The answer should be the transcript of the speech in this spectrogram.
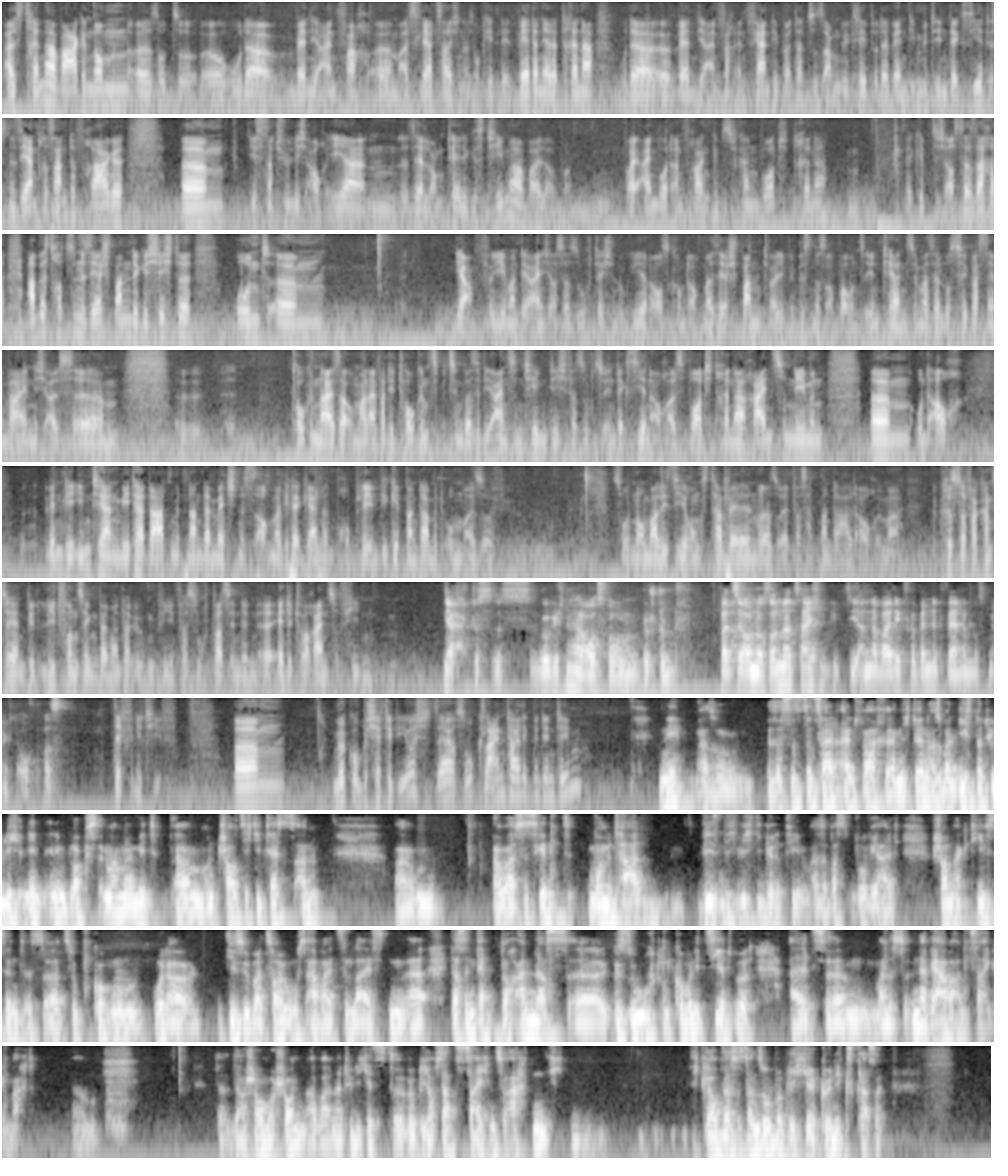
als Trenner wahrgenommen äh, so, so, äh, oder werden die einfach ähm, als Leerzeichen, also okay, wäre dann ja der Trenner oder äh, werden die einfach entfernt, die Wörter zusammengeklebt oder werden die mit indexiert? Ist eine sehr interessante Frage. Ähm, ist natürlich auch eher ein sehr longtailiges Thema, weil bei Einwortanfragen gibt es kein Wort Trenner. Hm, ergibt sich aus der Sache. Aber ist trotzdem eine sehr spannende Geschichte und ähm, ja, für jemanden, der eigentlich aus der Suchtechnologie herauskommt, auch mal sehr spannend, weil wir wissen das auch bei uns intern, ist immer sehr lustig, was nehmen wir eigentlich als ähm, äh, Tokenizer, um halt einfach die Tokens bzw. die einzelnen Themen, die ich versuche zu indexieren, auch als Worttrenner reinzunehmen. Ähm, und auch wenn wir intern Metadaten miteinander matchen, ist es auch mal wieder gerne ein Problem. Wie geht man damit um? Also so Normalisierungstabellen oder so etwas hat man da halt auch immer. Christopher, kannst du ja ein Lied von singen, wenn man da irgendwie versucht, was in den äh, Editor reinzufeeden. Ja, das ist wirklich eine Herausforderung, bestimmt. Weil es ja auch noch Sonderzeichen gibt, die anderweitig verwendet werden, da muss man echt aufpassen. Definitiv. Ähm, Mirko, beschäftigt ihr euch sehr so kleinteilig mit den Themen? Nee, also das ist zurzeit einfach äh, nicht drin. Also man liest natürlich in den, in den Blogs immer mal mit ähm, und schaut sich die Tests an. Ähm, aber es, gibt momentan wesentlich wichtigere Themen. Also was, wo wir halt schon aktiv sind, ist äh, zu gucken oder diese Überzeugungsarbeit zu leisten, äh, dass im Web doch anders äh, gesucht und kommuniziert wird, als ähm, man es in der Werbeanzeige macht. Ähm, da, da, schauen wir schon, aber natürlich jetzt äh, wirklich auf Satzzeichen zu achten, ich, ich glaube, das ist dann so wirklich äh, Königsklasse.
